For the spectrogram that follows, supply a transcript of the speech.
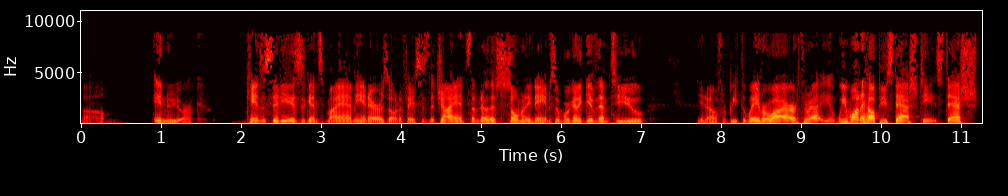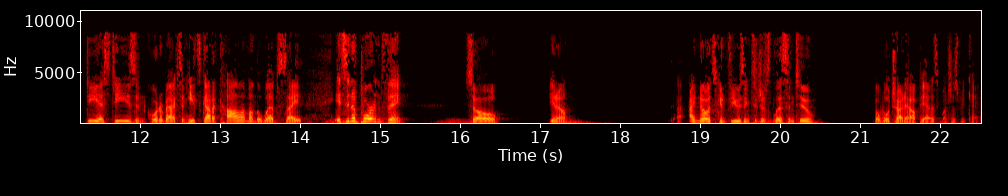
um, in New York. Kansas City is against Miami and Arizona faces the Giants. I know there's so many names, but we're going to give them to you, you know, for beat the waiver wire throughout. We want to help you stash te- stash DSTs and quarterbacks, and he's got a column on the website. It's an important thing. So, you know, I- know it's confusing to just listen to, but we'll try to help you out as much as we can.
